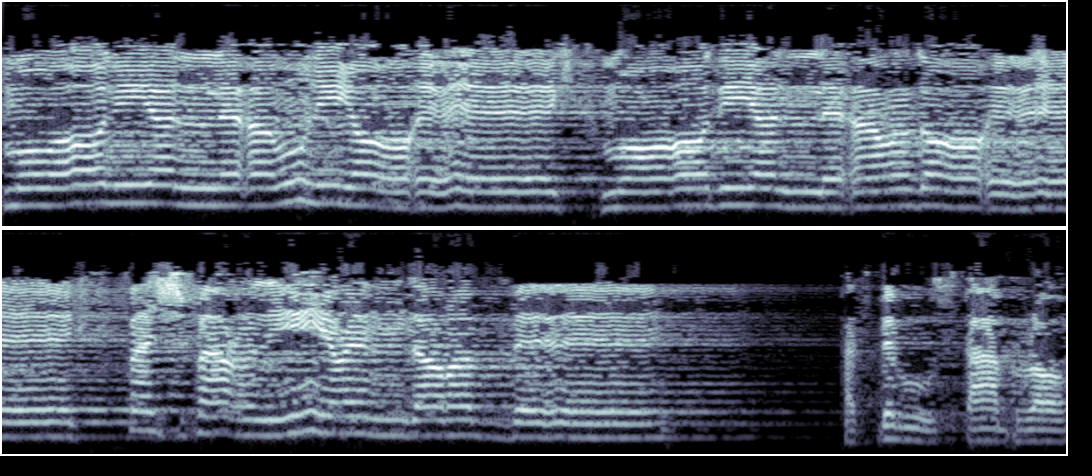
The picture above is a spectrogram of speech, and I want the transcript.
مواليا لأوليائك معاديا لأعدائك فاشفع لي عند ربك. پس ببوس قبر را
